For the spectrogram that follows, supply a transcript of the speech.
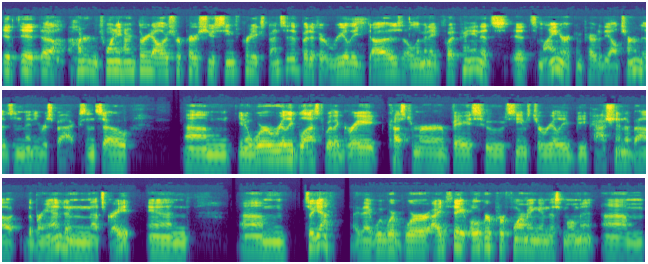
it, it uh, 120, 130 dollars for a pair of shoes seems pretty expensive, but if it really does eliminate foot pain, it's it's minor compared to the alternatives in many respects. And so, um, you know, we're really blessed with a great customer base who seems to really be passionate about the brand, and that's great. And um, so, yeah, I think we were, we're, I'd say, overperforming in this moment, um,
